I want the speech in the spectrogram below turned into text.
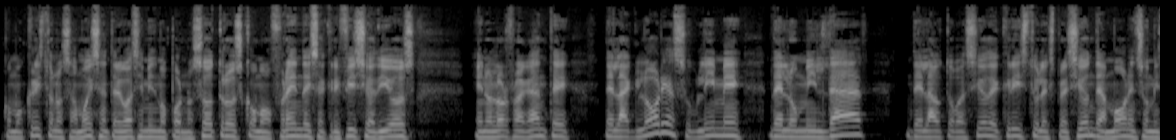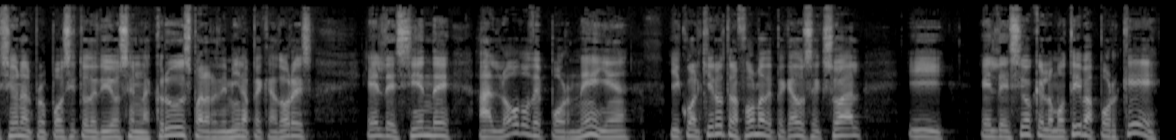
como Cristo nos amó y se entregó a sí mismo por nosotros, como ofrenda y sacrificio a Dios en olor fragante, de la gloria sublime, de la humildad, del autovacío de Cristo y la expresión de amor en sumisión al propósito de Dios en la cruz para redimir a pecadores, Él desciende al lodo de porneia y cualquier otra forma de pecado sexual y el deseo que lo motiva. ¿Por qué?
